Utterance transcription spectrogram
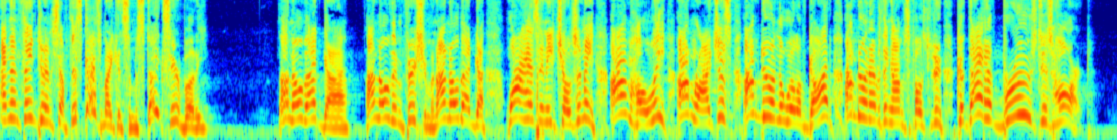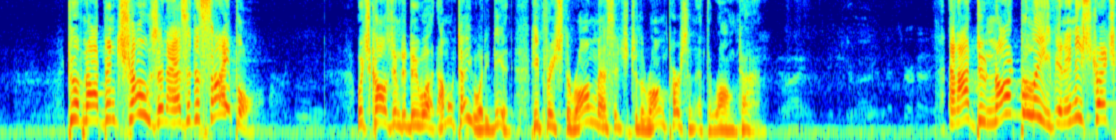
and then think to himself, this guy's making some mistakes here, buddy. I know that guy. I know them fishermen. I know that guy. Why hasn't he chosen me? I'm holy. I'm righteous. I'm doing the will of God. I'm doing everything I'm supposed to do. Could that have bruised his heart to have not been chosen as a disciple? Which caused him to do what? I'm going to tell you what he did. He preached the wrong message to the wrong person at the wrong time. And I do not believe in any stretch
